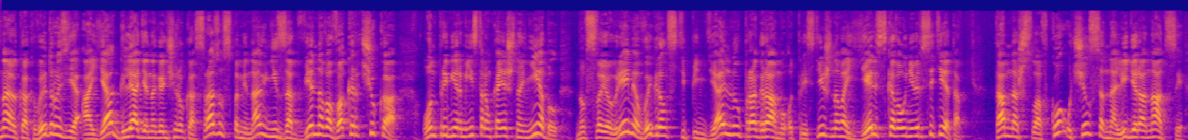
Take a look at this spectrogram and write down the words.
Знаю, как вы, друзья, а я, глядя на Гончарука, сразу вспоминаю незабвенного Вакарчука. Он премьер-министром, конечно, не был, но в свое время выиграл стипендиальную программу от престижного Ельского университета. Там наш Славко учился на лидера нации,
